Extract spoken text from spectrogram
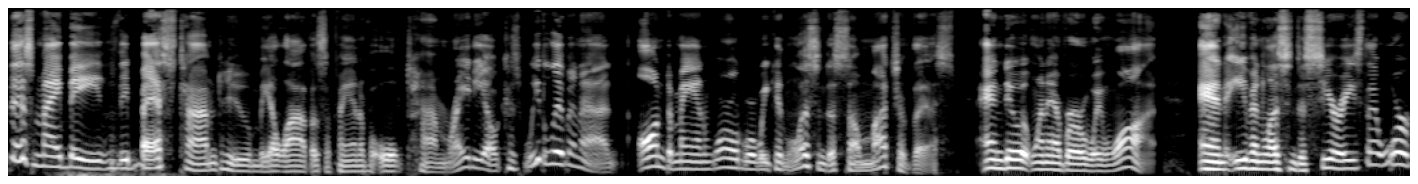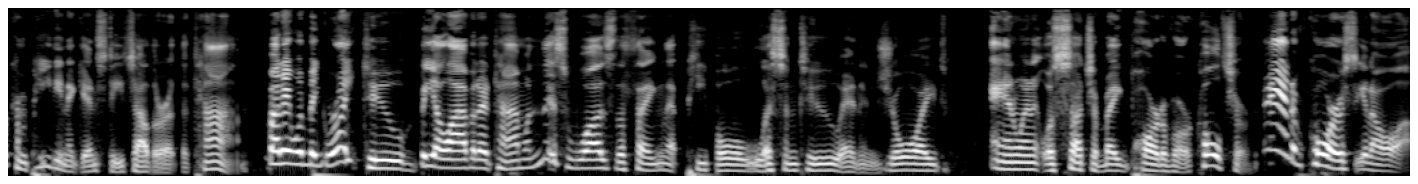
this may be the best time to be alive as a fan of old time radio because we live in an on demand world where we can listen to so much of this and do it whenever we want. And even listen to series that were competing against each other at the time. But it would be great to be alive at a time when this was the thing that people listened to and enjoyed and when it was such a big part of our culture. And of course, you know,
